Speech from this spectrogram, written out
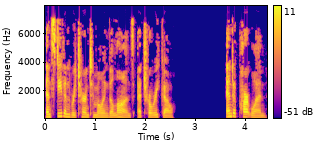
and Stephen returned to mowing the lawns at Trow-Rico. End of part 1.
